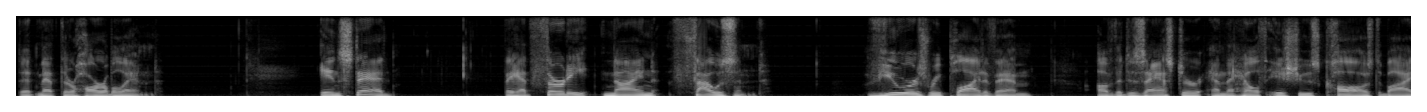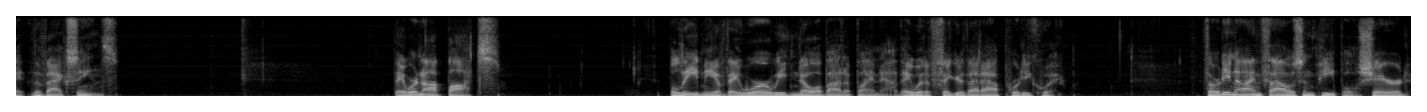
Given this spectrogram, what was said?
that met their horrible end. Instead, they had 39,000 viewers reply to them of the disaster and the health issues caused by the vaccines. They were not bots. Believe me, if they were, we'd know about it by now. They would have figured that out pretty quick. 39,000 people shared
